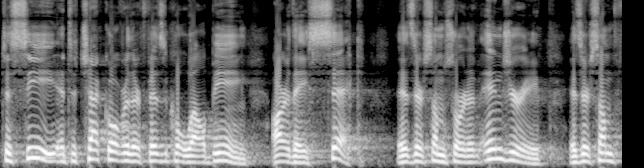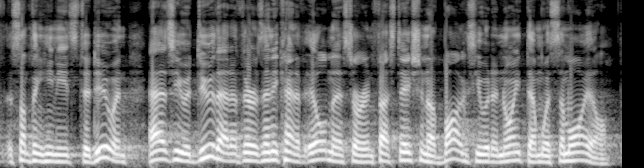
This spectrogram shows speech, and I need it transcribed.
to see and to check over their physical well being. Are they sick? Is there some sort of injury? Is there some, something he needs to do? And as he would do that, if there was any kind of illness or infestation of bugs, he would anoint them with some oil.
